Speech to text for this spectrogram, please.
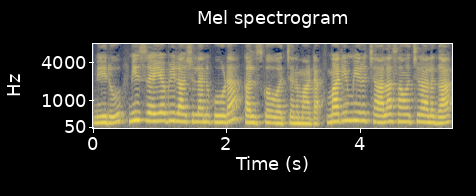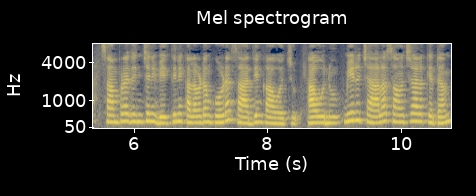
మీరు మీ శ్రేయోభిలాషులను కూడా కలుసుకోవచ్చు అనమాట మరియు మీరు చాలా సంవత్సరాలుగా సంప్రదించని వ్యక్తిని కలవడం కూడా సాధ్యం కావచ్చు. అవును మీరు చాలా సంవత్సరాల క్రితం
